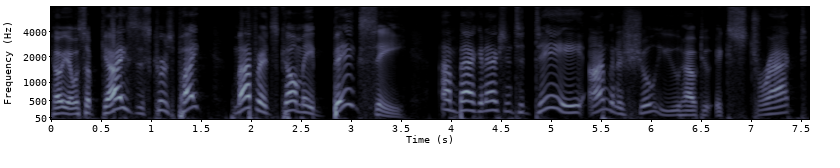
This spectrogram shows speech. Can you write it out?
Hell yeah, what's up, guys? This is Curtis Pike. My friends call me Big C. I'm back in action today. I'm going to show you how to extract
